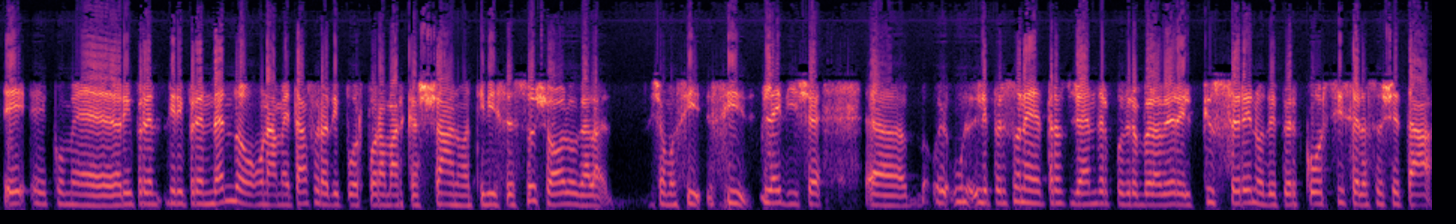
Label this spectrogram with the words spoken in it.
E, e come riprendendo una metafora di Porpora Marcasciano, attivista e sociologa, la, diciamo, si, si, lei dice eh, le persone transgender potrebbero avere il più sereno dei percorsi se la società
